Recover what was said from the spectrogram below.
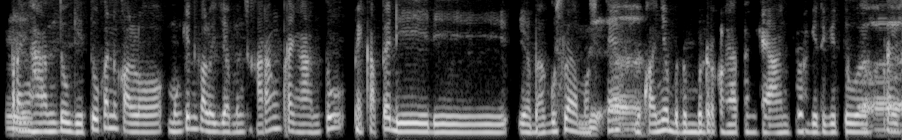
prank hantu gitu kan kalau mungkin kalau zaman sekarang prank hantu make upnya di di ya bagus lah maksudnya Di, eh. mukanya bener-bener kelihatan kayak hancur gitu-gitu. Eh. Prank-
